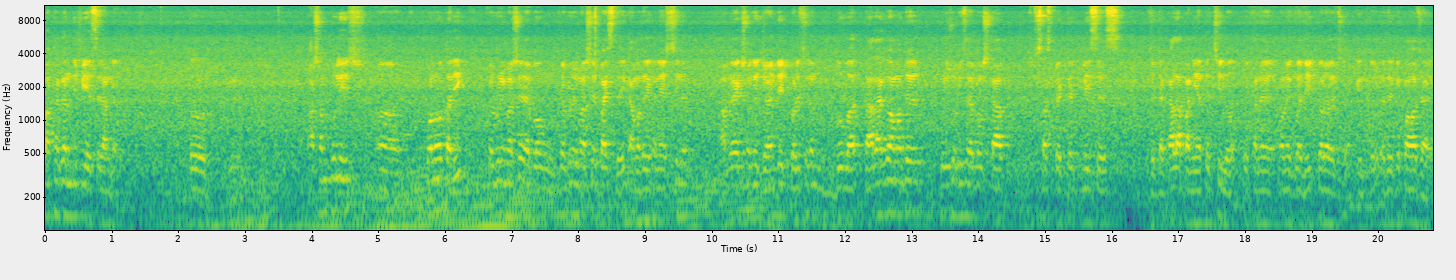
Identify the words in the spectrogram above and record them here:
পাথাকান্দি পিএসের আন্ডার তো, আসাম পুলিশ পনেরো তারিখ, ফেব্রুয়ারি মাসে এবং ফেব্রুয়ারি মাসের বাইশ তারিখ আমাদের এখানে এসেছিলেন। আমরা একসঙ্গে জয়েন্ট রেড করেছিলাম দুবার। তার আগেও আমাদের পুলিশ অফিসার এবং স্টাফ সাসপেক্টেড প্লেসেস যেটা কালাপানিয়াতে ছিল, ওখানে অনেকবার রেড করা হয়েছে, কিন্তু এদেরকে পাওয়া যায়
